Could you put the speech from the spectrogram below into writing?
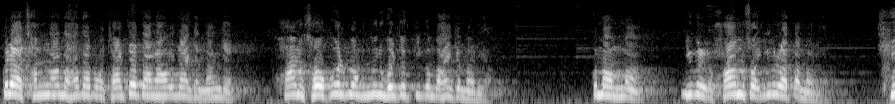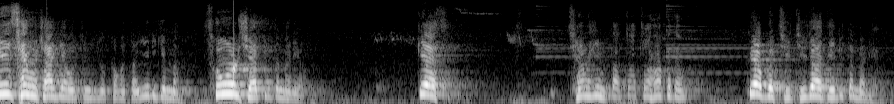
그래 참나도 하다 보고 잘 때도 안 하고 이러니까 난게 화암소 그걸 보고 눈이 벌떡 뛰고 막 하니까 말이야. 그만 막 이걸 화암소 이걸 갖단 말이야. 세상 자기가 어떤 유포겠다 이렇게 막 서울 시합했단 말이야. 그래서 최영신 딱 짜증하거든. 그래 그 지자가 대비했단 말이야.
